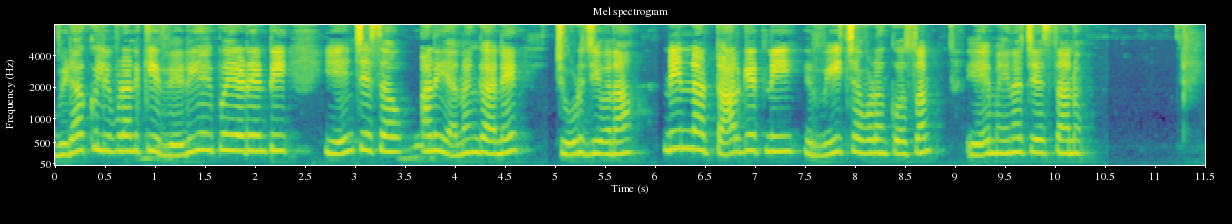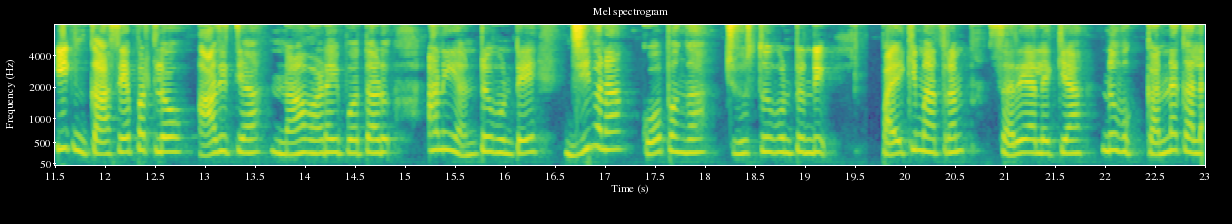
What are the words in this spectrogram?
విడాకులు ఇవ్వడానికి రెడీ అయిపోయాడేంటి? ఏం చేశావు? అని అనగానే చూడు జీవన నేను నా టార్గెట్ని రీచ్ అవ్వడం కోసం ఏమైనా చేస్తాను. ఇంకాసేపట్లో ఆదిత్య నా వాడైపోతాడు అని అంటూ ఉంటే జీవన కోపంగా చూస్తూ ఉంటుంది. పైకి మాత్రం సరే అలెక్య నువ్వు కన్న కళ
